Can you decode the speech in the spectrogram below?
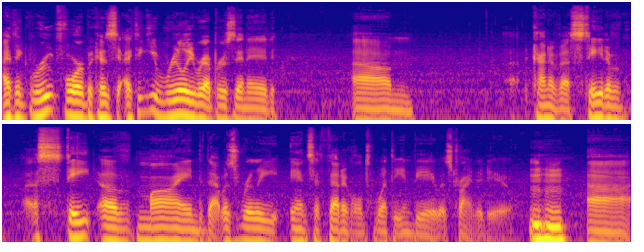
I think, root for because I think he really represented, um, kind of a state of a state of mind that was really antithetical to what the NBA was trying to do. Mm-hmm. Uh,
